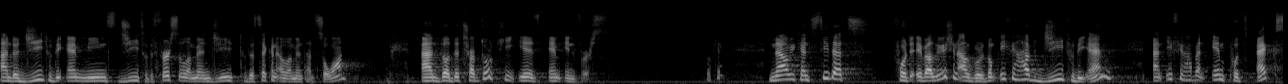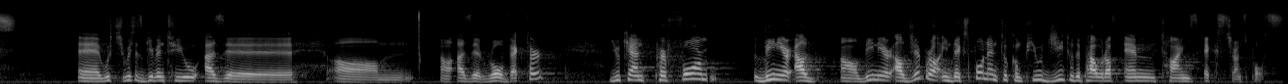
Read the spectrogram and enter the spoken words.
And the g to the m means g to the first element, g to the second element, and so on. And the, the trapdoor key is m inverse. Okay? Now you can see that for the evaluation algorithm, if you have g to the m, and if you have an input x, uh, which, which is given to you as a, um, uh, as a row vector, you can perform linear, al uh, linear algebra in the exponent to compute g to the power of m times x transpose.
